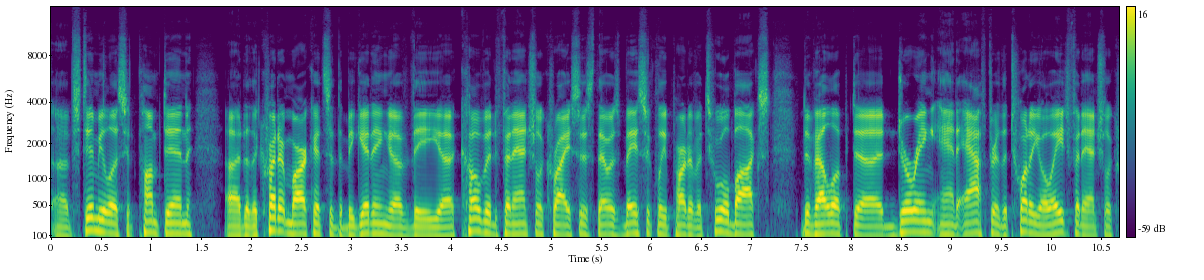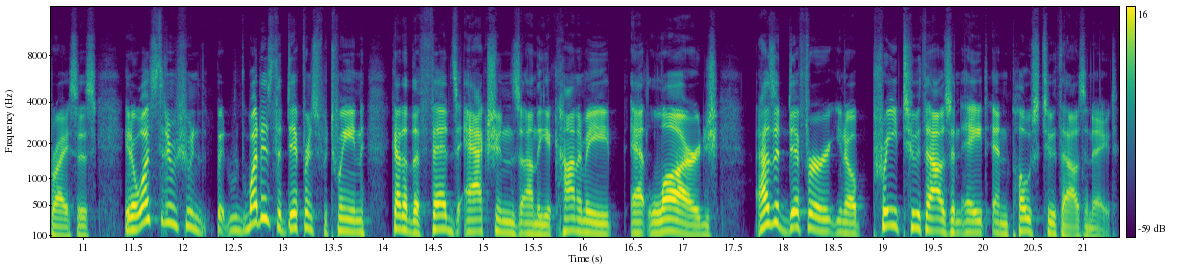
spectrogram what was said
of stimulus it pumped in uh, to the credit markets at the beginning of the uh, COVID financial crisis. That was basically part of a toolbox developed during and after the 2008 financial crisis. You know, what's the difference? Between, what is the difference between kind of the Fed's actions on the economy at large how does it differ, you know, pre 2008 and post 2008?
